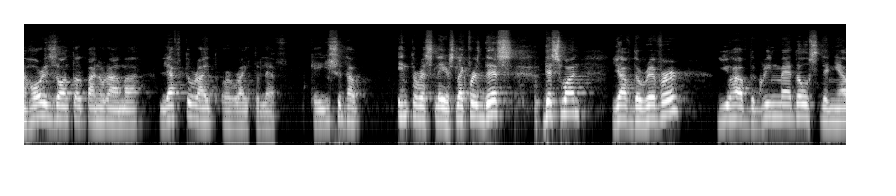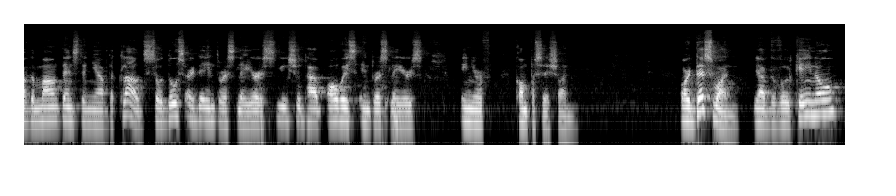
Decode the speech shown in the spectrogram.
a horizontal panorama, left to right or right to left. Okay, you should have interest layers. Like for this, this one, you have the river, you have the green meadows, then you have the mountains, then you have the clouds. So those are the interest layers. You should have always interest layers in your composition. Or this one, you have the volcano,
